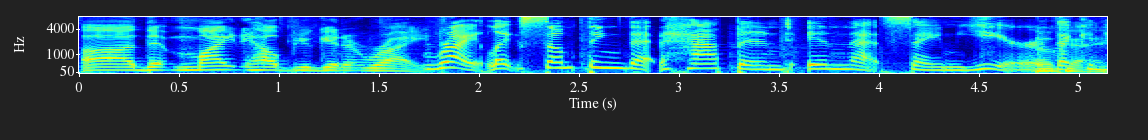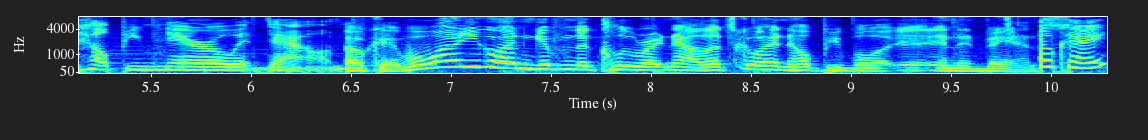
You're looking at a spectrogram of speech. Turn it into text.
uh, that might help you get it right. Right, like something that happened in that same year Okay. that can help you narrow it down. Okay. Well, why don't you go ahead and give them the clue right now? Let's go ahead and help people uh, in advance. Okay.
